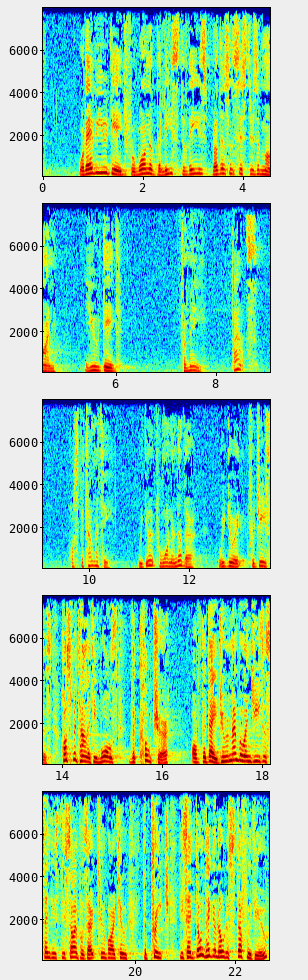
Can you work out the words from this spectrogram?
Whatever you did for one of the least of these brothers and sisters of mine, you did for me. That's hospitality. We do it for one another. We do it for Jesus. Hospitality was the culture of the day. Do you remember when Jesus sent his disciples out two by two to preach? He said, Don't take a load of stuff with you,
